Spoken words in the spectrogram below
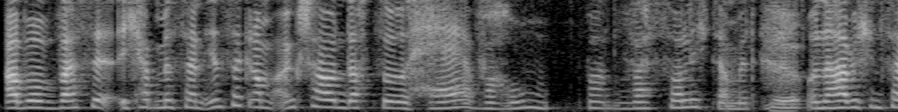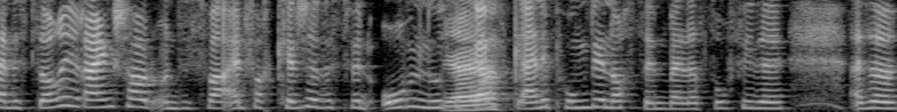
Aber was er, ich habe mir sein Instagram angeschaut und dachte so, hä, warum? Was soll ich damit? Ja. Und dann habe ich in seine Story reingeschaut und es war einfach, kennst du das, wenn oben nur so ja, ganz kleine Punkte noch sind, weil das so viele, also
